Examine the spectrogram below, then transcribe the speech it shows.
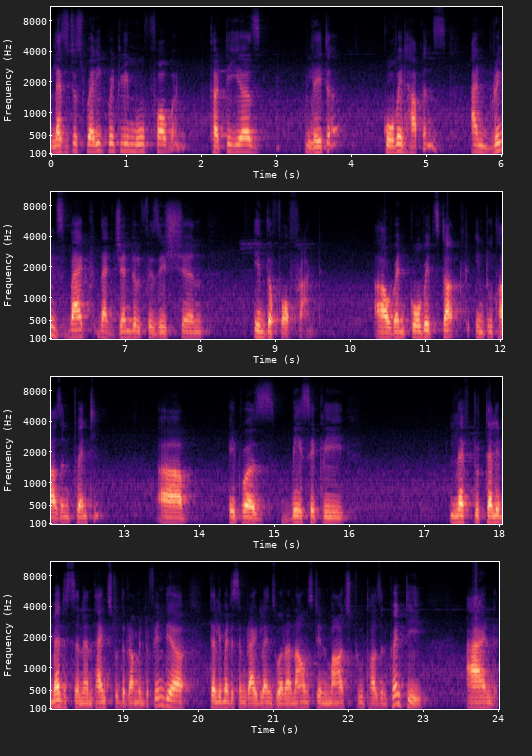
let's just very quickly move forward. 30 years later, COVID happens and brings back that general physician in the forefront. Uh, when COVID struck in 2020, uh, it was basically left to telemedicine and thanks to the government of India, telemedicine guidelines were announced in March 2020 and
